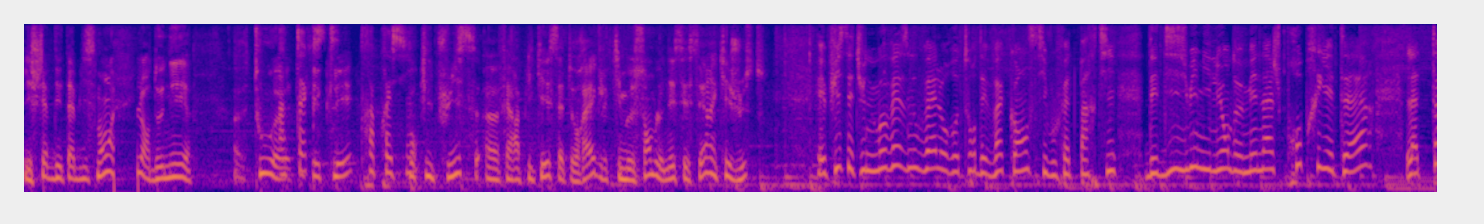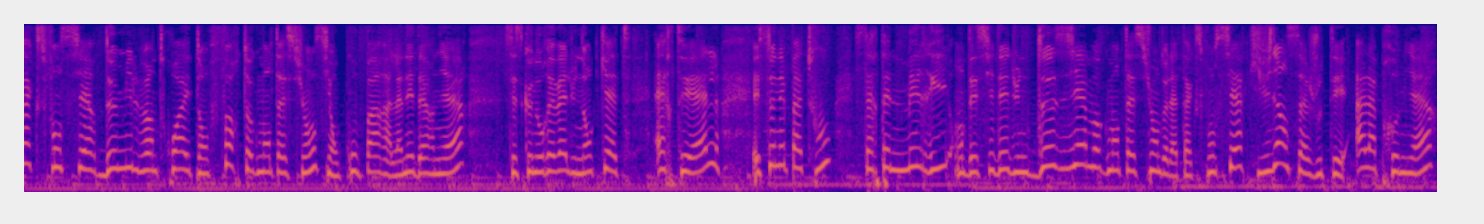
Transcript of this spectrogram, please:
les chefs d'établissement, leur donner euh, tout, euh, toutes les clés très précis. pour qu'ils puissent euh, faire appliquer cette règle qui me semble nécessaire et qui est juste. Et puis c'est une mauvaise nouvelle au retour des vacances si vous faites partie des 18 millions de ménages propriétaires. La taxe foncière 2023 est en forte augmentation si on compare à l'année dernière. C'est ce que nous révèle une enquête RTL. Et ce n'est pas tout. Certaines mairies ont décidé d'une deuxième augmentation de la taxe foncière qui vient s'ajouter à la première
